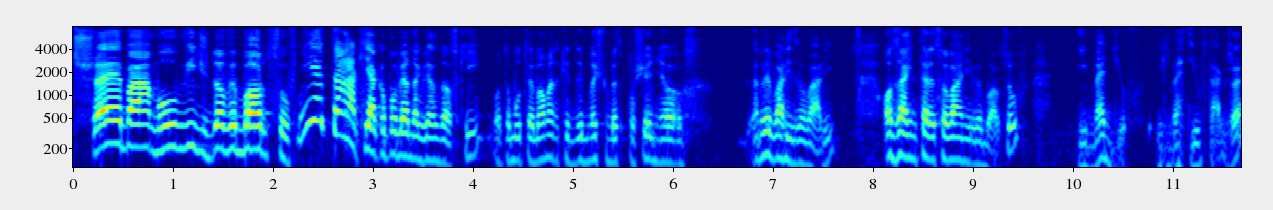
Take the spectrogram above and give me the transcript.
trzeba mówić do wyborców. Nie tak, jak opowiada Gwiazdowski, bo to był ten moment, kiedy myśmy bezpośrednio rywalizowali o zainteresowanie wyborców i mediów, i mediów także.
